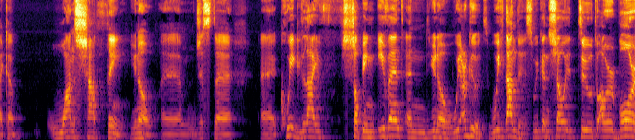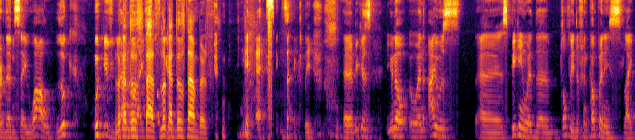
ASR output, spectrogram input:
like a one shot thing, you know, um, just a, a quick live shopping event and you know we are good. We've done this. We can show it to to our board and say wow look we've look at those stats. Shopping. look at those numbers. Yes exactly. Uh, because you know when i was uh, speaking with uh, totally different companies like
